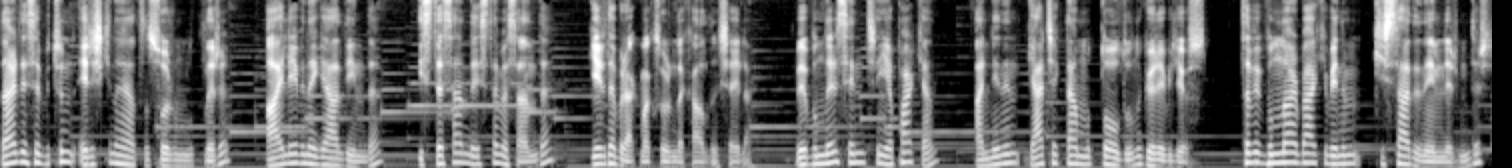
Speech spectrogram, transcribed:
neredeyse bütün erişkin hayatın sorumlulukları aile evine geldiğinde istesen de istemesen de geride bırakmak zorunda kaldığın şeyler. Ve bunları senin için yaparken annenin gerçekten mutlu olduğunu görebiliyorsun. Tabi bunlar belki benim kişisel deneyimlerimdir.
